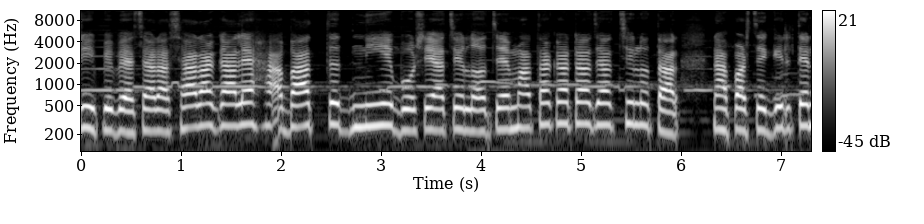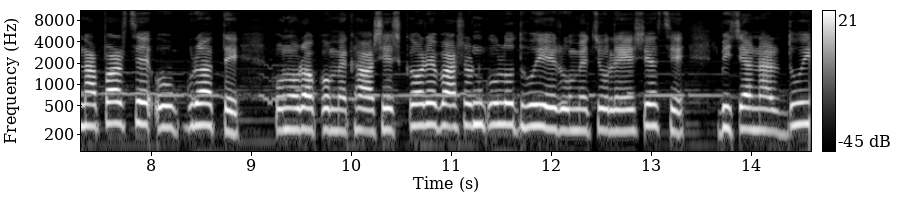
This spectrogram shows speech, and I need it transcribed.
টিপে। বেচারা সারা গালে ভাত নিয়ে বসে আছে, লজ্জায় মাথা কাটা যাচ্ছিল তার। না পারছে গিলতে, না পারছে উগ্রাতে। কোনো রকমে খাওয়া শেষ করে বাসনগুলো ধুয়ে রুমে চলে এসেছে। বিছানার দুই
